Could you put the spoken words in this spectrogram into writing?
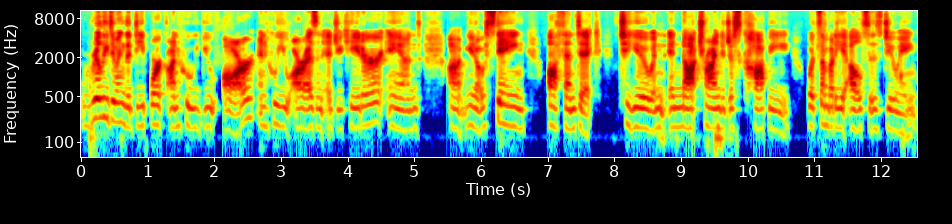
really doing the deep work on who you are and who you are as an educator and, um, you know, staying authentic to you and, and not trying to just copy what somebody else is doing.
